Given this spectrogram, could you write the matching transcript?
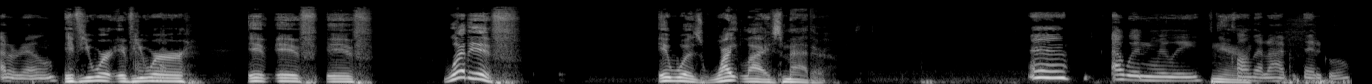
I don't know. if you were if you were if if if what if it was white lives matter Eh, I wouldn't really Yeah. call that a hypothetical.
